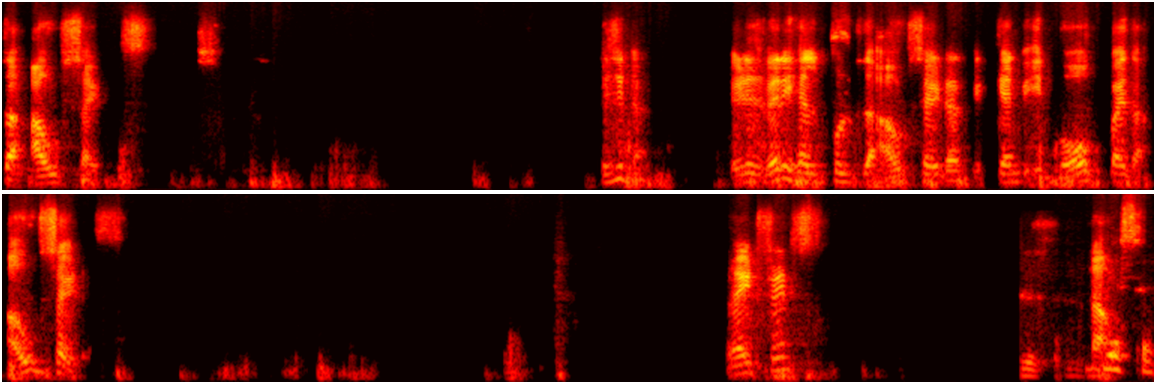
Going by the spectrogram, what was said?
the outsiders. Is it not? It is very helpful to the outsider. It can be invoked by the outsiders. Right, friends? Yes, sir. Now, Yes, sir.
